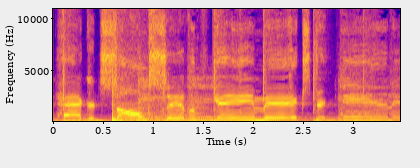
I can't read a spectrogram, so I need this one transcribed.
haggard songs, seventh game, extra innings.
